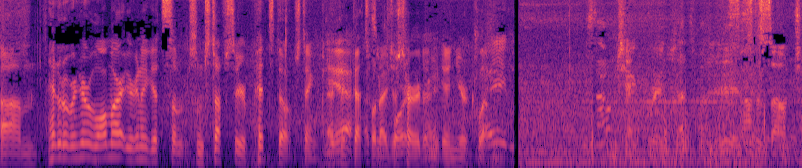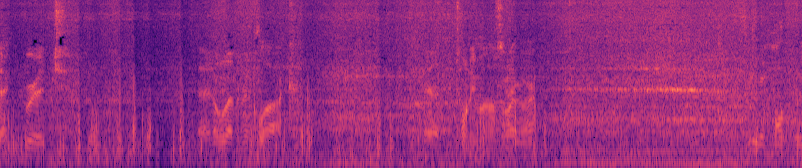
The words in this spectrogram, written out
Um, headed over here to Walmart. You're gonna get some some stuff so your pits don't stink. I think that's, that's what I just heard important, in, in your clip. Hey. The sound check bridge, that's what it is. It's the sound check bridge at 11 o'clock at 20 miles an hour. See what a muffler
